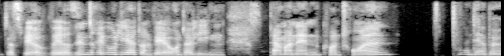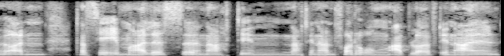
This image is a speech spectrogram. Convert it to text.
dass wir, wir sind reguliert und wir unterliegen permanenten Kontrollen der Behörden, dass hier eben alles äh, nach den nach den Anforderungen abläuft. In allen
